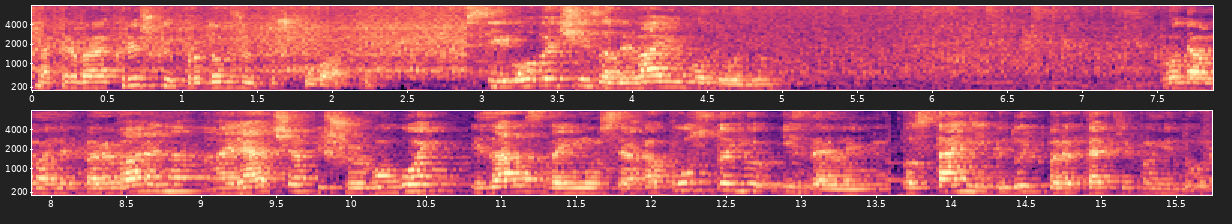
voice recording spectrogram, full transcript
Накриваю кришкою і продовжую тушкувати. Всі овочі заливаю водою. Вода в мене переварена, гаряча, пішую вогонь і зараз займуся капустою і зеленню. Останні підуть перетерті помідори.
